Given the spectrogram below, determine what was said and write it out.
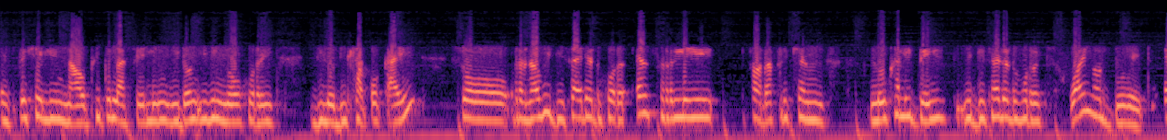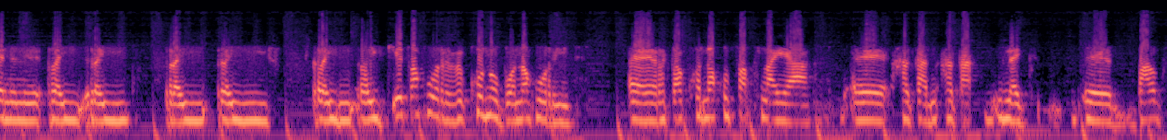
especially now people are selling we don't even know gore dilo di tlhako kae so rena we decided gore as really South Africans locally based we decided gore why not do it and then eh, ra i- ra i- ra i- ra i- ra i- iketsa gore re kgone bona gore eh re ka kgona go supplya eh ha kan ha ka like eh bulks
